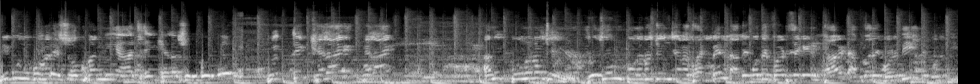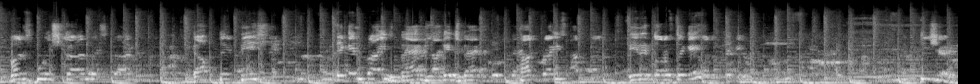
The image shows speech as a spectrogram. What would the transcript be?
বিপুল উপহারের সম্মান নিয়ে আজ এই খেলা শুরু করব। প্রত্যেক খেলায় খেলায় আমি পনেরো জন, প্রথম পনেরো জন যারা থাকবেন, তাদের মধ্যে ফার্স্ট সেকেন্ড থার্ড আপনাদের বলে দিই। ফার্স্ট পুরস্কার cup dish second prize bag luggage bag third prize দিনের তরফ থেকে। টি শার্ট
